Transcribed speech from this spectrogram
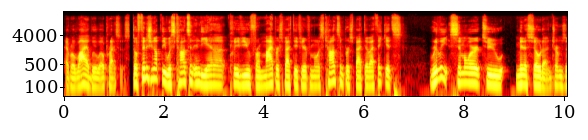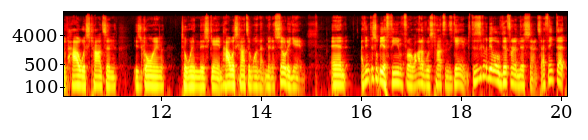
at reliably low prices. So, finishing up the Wisconsin Indiana preview from my perspective here, from a Wisconsin perspective, I think it's really similar to Minnesota in terms of how Wisconsin is going to win this game, how Wisconsin won that Minnesota game. And I think this will be a theme for a lot of Wisconsin's games. This is going to be a little different in this sense. I think that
